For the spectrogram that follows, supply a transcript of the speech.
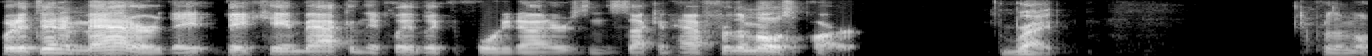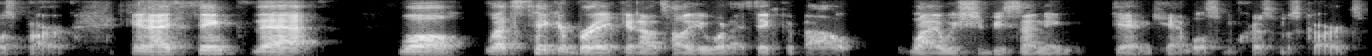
But it didn't matter. They they came back and they played like the 49ers in the second half for the most part. Right. For the most part. And I think that, well, let's take a break and I'll tell you what I think about why we should be sending Dan Campbell some Christmas cards.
